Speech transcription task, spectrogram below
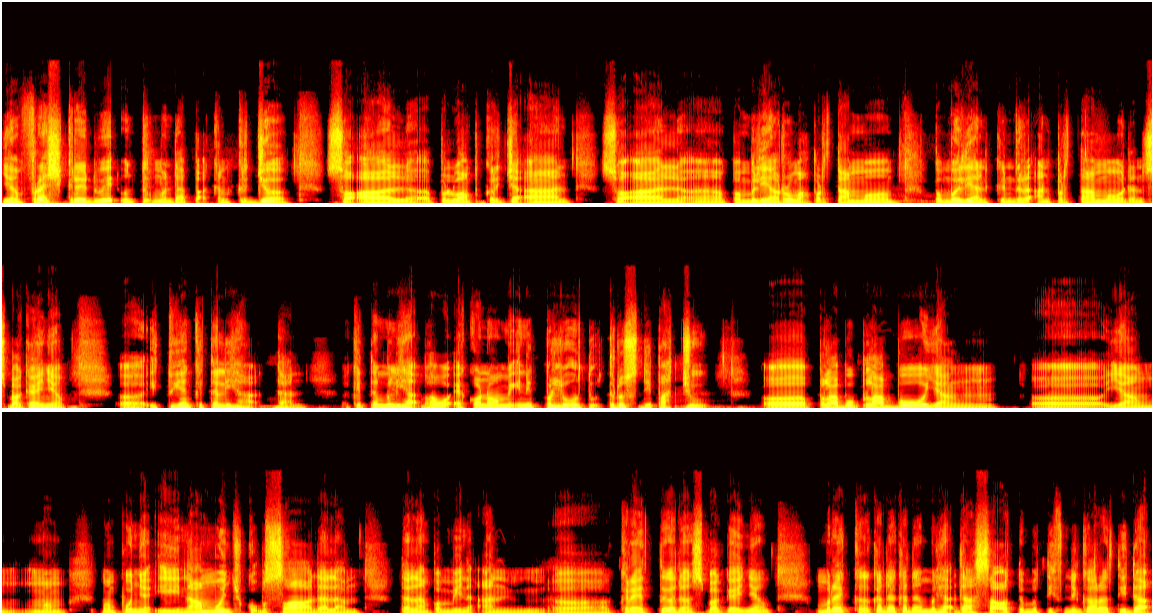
yang fresh graduate untuk mendapatkan kerja? Soal uh, peluang pekerjaan soal uh, pembelian rumah pertama pembelian kenderaan pertama dan sebagainya. Uh, itu yang kita lihat dan kita melihat bahawa ekonomi ini perlu untuk terus dipacu uh, pelabur-pelabur yang uh, yang mem- mempunyai nama yang cukup besar dalam dalam pembinaan uh, kereta dan sebagainya mereka kadang-kadang melihat dasar otomotif negara tidak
